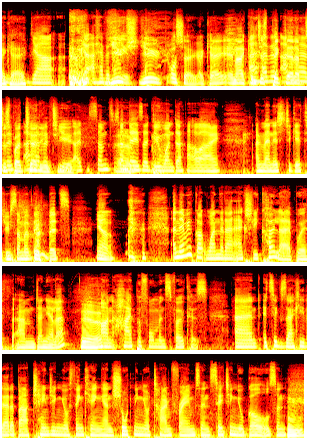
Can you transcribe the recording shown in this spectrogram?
Okay. yeah, uh, yeah. I have a You few. you also okay, and I can I just have a- pick that up just a- by have chatting a to you. I, some some Um, days I do wonder how I I managed to get through some of them, but yeah. and then we've got one that I actually collab with um, Daniela Yeah. on high performance focus. And it's exactly that about changing your thinking and shortening your time frames and setting your goals. And Mm.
